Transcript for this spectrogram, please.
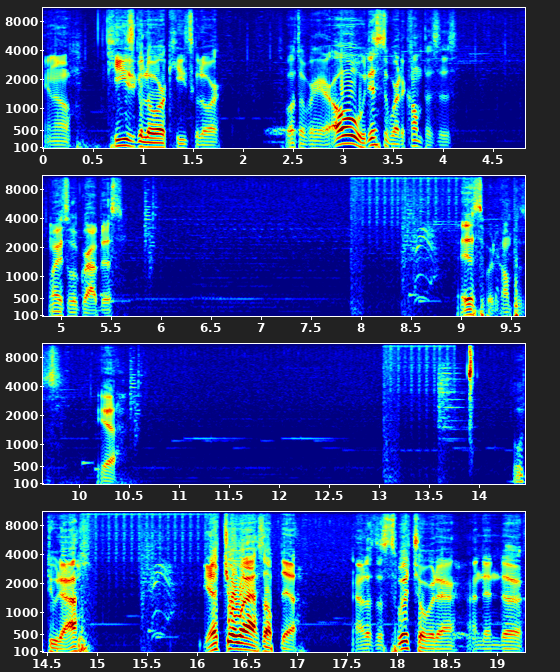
You know, keys galore, keys galore. So what's over here? Oh, this is where the compass is. Might as well grab this. This is where the compass is. Yeah. Don't do that. Get your ass up there. Now there's a switch over there, and then the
